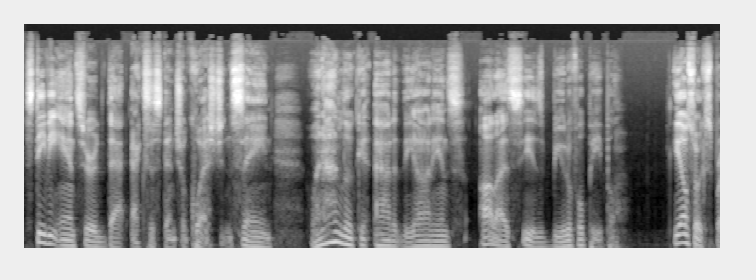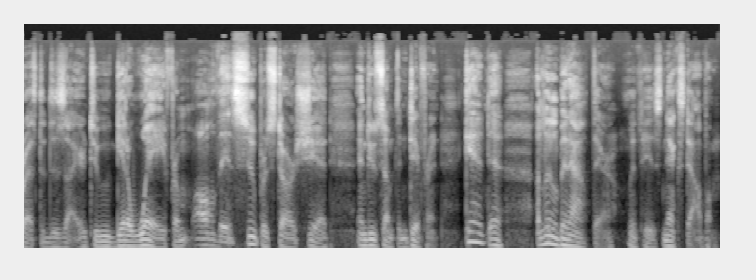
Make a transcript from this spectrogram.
Stevie answered that existential question, saying, When I look out at the audience, all I see is beautiful people. He also expressed a desire to get away from all this superstar shit and do something different, get a, a little bit out there with his next album.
